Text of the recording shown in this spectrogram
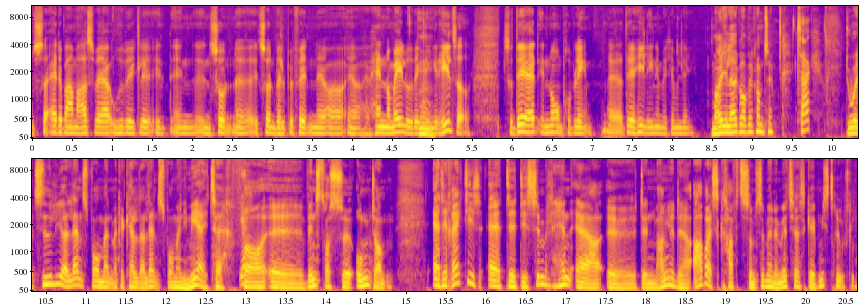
så er det bare meget svært at udvikle en, en, en sund, øh, et sundt velbefindende og øh, have en normal udvikling mm. i det hele taget. Så det er et enormt problem. Det er jeg helt enig med Camilla i. Marie Ladegaard, velkommen til. Tak. Du er tidligere landsformand, man kan kalde dig landsformand Merita for ja. øh, Venstres øh, Ungdom. Er det rigtigt, at øh, det simpelthen er øh, den manglende arbejdskraft, som simpelthen er med til at skabe mistrivsel?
